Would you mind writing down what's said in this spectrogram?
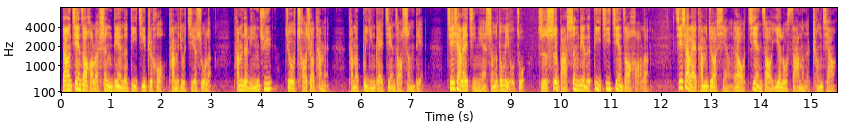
当建造好了圣殿的地基之后，他们就结束了。他们的邻居就嘲笑他们，他们不应该建造圣殿。接下来几年什么都没有做，只是把圣殿的地基建造好了。接下来他们就要想要建造耶路撒冷的城墙，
